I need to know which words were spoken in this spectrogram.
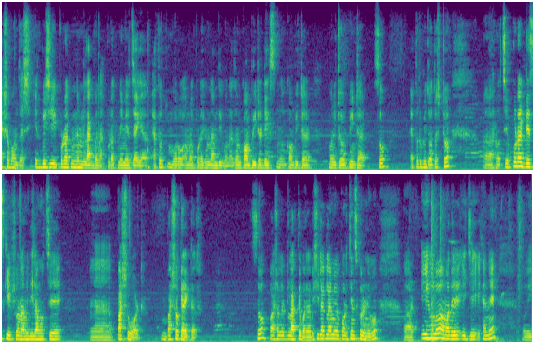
একশো পঞ্চাশ। এর বেশি প্রোডাক্ট নেম লাগবে না প্রোডাক্ট নেমের জায়গা। এত বড় আমরা প্রোডাক্টের নাম দিব না। যেমন computer desk computer monitor printer so, এতটুকু যথেষ্ট। আর হচ্ছে প্রোডাক্ট ডেসক্রিপশন আমি দিলাম হচ্ছে পাঁচশো ওয়ার্ড পাঁচশো ক্যারেক্টার সো পাঁচশো ক্যারেক্টার লাগতে পারে। আর বেশি লাগলে আমি পরে চেঞ্জ করে নেব। আর এই হলো আমাদের এই যে এখানে ওই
